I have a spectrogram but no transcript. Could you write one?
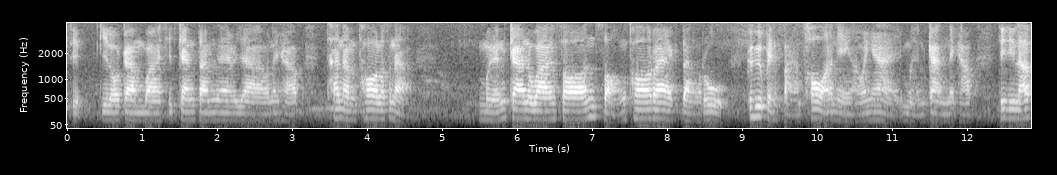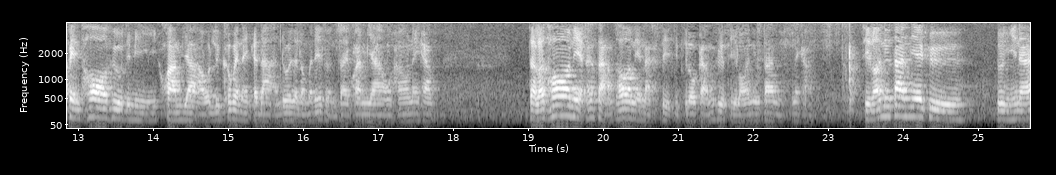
40 กิโลกรัมวางชิดกันตามแนวยาวนะครับ ถ้านำท่อลักษณะเหมือนการวางซ้อน 2 ท่อแรกดังรูป ก็คือเป็น 3 ท่อนั่นเองเอาง่ายๆเหมือนกันนะครับ จริงๆแล้วเป็นท่อคือจะมีความยาวลึกเข้าไปในกระดานด้วยแต่เราไม่ได้สนใจความยาวของเขานะครับ แต่ละท่อเนี่ยทั้ง 3 ท่อเนี่ยหนัก 40 กิโลกรัมก็คือ 400 นิวตันนะครับ 400 นิวตันเนี่ยคือดูอย่างนี้นะ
